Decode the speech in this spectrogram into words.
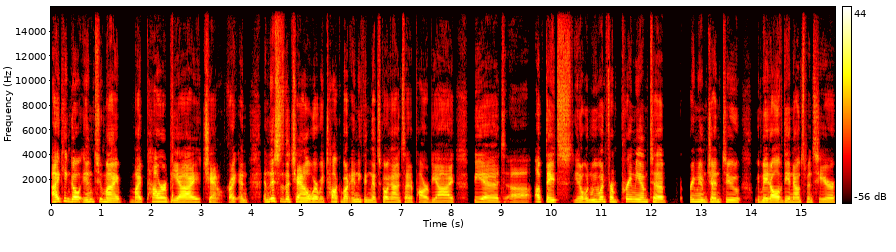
I can go into my my Power BI channel, right? And and this is the channel where we talk about anything that's going on inside of Power BI, be it uh, updates. You know, when we went from premium to premium Gen 2, we made all of the announcements here.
